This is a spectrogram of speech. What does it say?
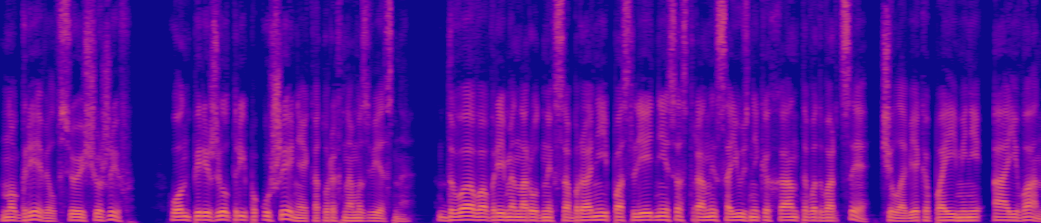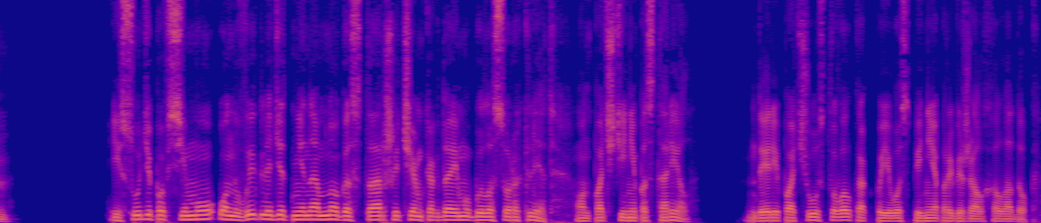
Но Гревел все еще жив. Он пережил три покушения, которых нам известно. Два во время народных собраний, последнее со стороны союзника Ханта во дворце, человека по имени Айван. И, судя по всему, он выглядит не намного старше, чем когда ему было 40 лет. Он почти не постарел. Дерри почувствовал, как по его спине пробежал холодок.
